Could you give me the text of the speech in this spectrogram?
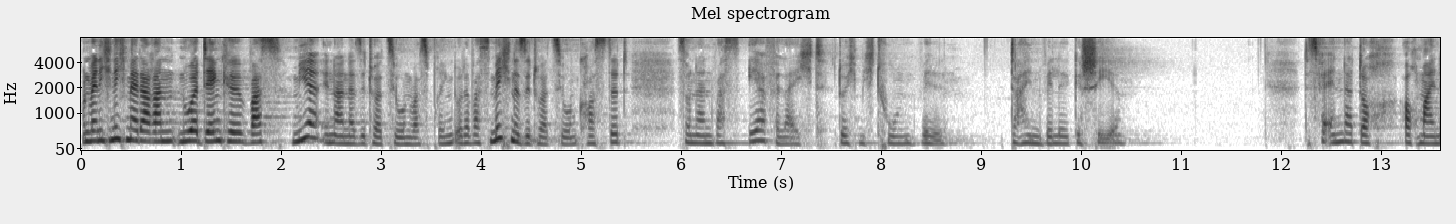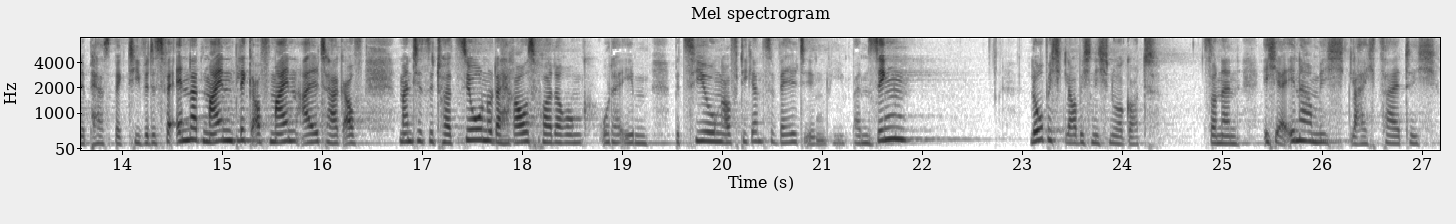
Und wenn ich nicht mehr daran nur denke, was mir in einer Situation was bringt oder was mich eine Situation kostet, sondern was er vielleicht durch mich tun will, dein Wille geschehe. Das verändert doch auch meine Perspektive. Das verändert meinen Blick auf meinen Alltag, auf manche Situation oder Herausforderung oder eben Beziehungen, auf die ganze Welt irgendwie. Beim Singen lobe ich, glaube ich, nicht nur Gott, sondern ich erinnere mich gleichzeitig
